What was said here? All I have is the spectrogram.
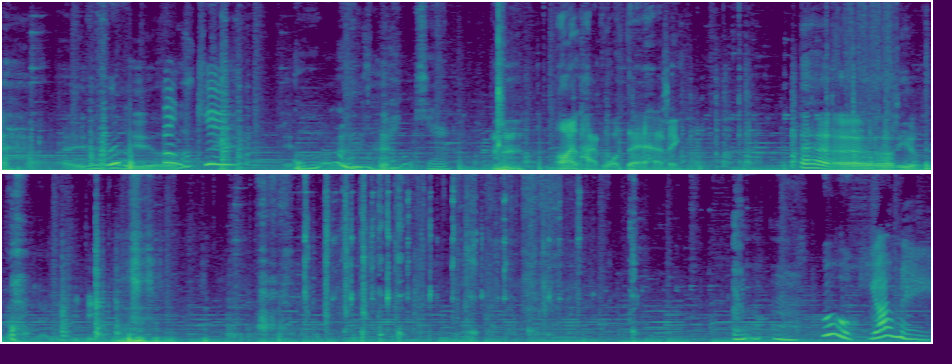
Oh, thank you. Oh, thank you. I'll have what they're having. Oh, Dio. Ooh, yummy.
